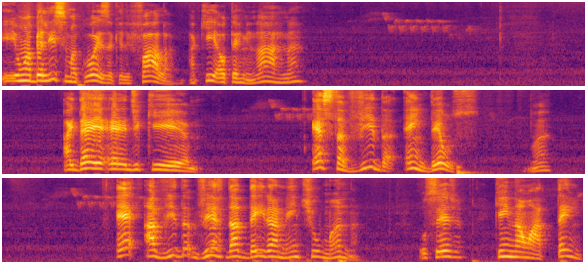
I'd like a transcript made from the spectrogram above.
e uma belíssima coisa que ele fala aqui ao terminar, né? A ideia é de que esta vida em Deus não é, é a vida verdadeiramente humana. Ou seja, quem não a tem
